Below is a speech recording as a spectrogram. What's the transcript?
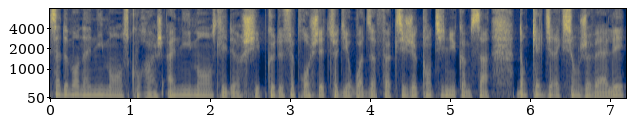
Ça demande un immense courage, un immense leadership que de se projeter, de se dire what the fuck, si je continue comme ça, dans quelle direction je vais aller,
